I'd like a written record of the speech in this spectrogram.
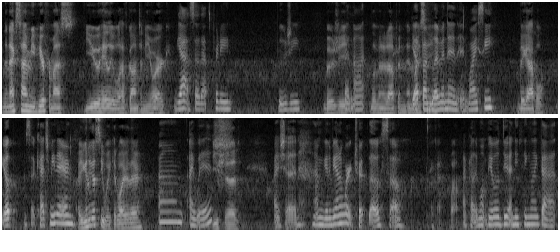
The next time you hear from us, you Haley will have gone to New York, Yeah, so that's pretty bougie. bougie, But not- living it up in NYC. Yep, I'm living in NYC. Big Apple. Yep. So catch me there. Are you gonna go see Wicked while you're there? Um, I wish. You should. I should. I'm gonna be on a work trip though, so Okay. Well, I probably won't be able to do anything like that.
